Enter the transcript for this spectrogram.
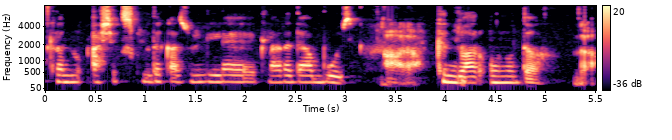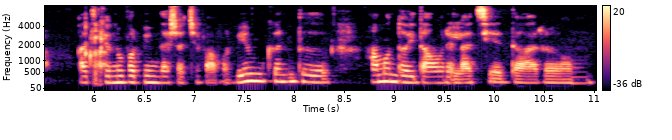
că nu aș exclude cazurile clare de abuz, Ah, da, când doar unul dă. da, Adică Clar. nu vorbim de așa ceva, vorbim când uh, amândoi dau în relație, dar um,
